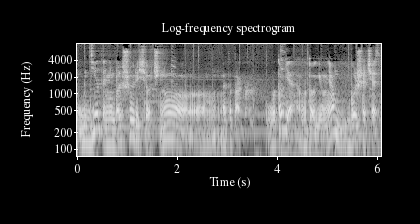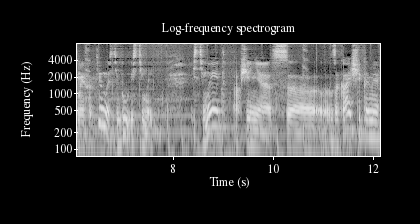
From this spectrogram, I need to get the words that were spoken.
где-то небольшой ресерч, но э, это так. В итоге, в итоге у меня большая часть моих активностей был estimate. Estimate, общение с э, заказчиками,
